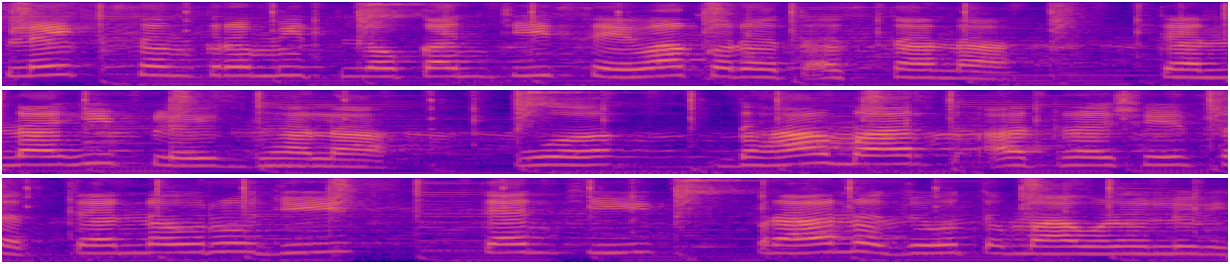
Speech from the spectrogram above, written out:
प्लेग संक्रमित लोकांची सेवा करत असताना त्यांनाही प्लेग झाला व दहा मार्च अठराशे सत्त्याण्णव रोजी त्यांची प्राणज्योत मावळली.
